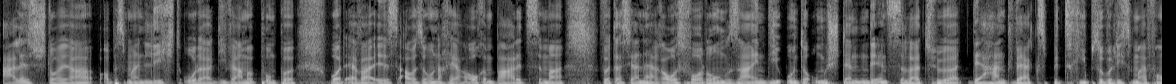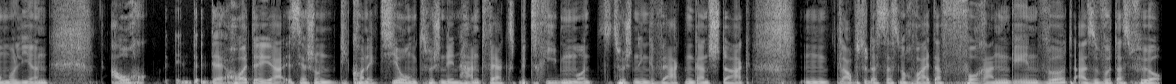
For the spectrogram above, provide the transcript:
alles steuere, ob es mein Licht oder die Wärmepumpe, whatever ist, also nachher auch im Badezimmer, wird das ja eine Herausforderung sein, die unter Umständen der Installateur, der Handwerksbetrieb, so will ich es mal formulieren, auch der, heute ja ist ja schon die Konnektierung zwischen den Handwerksbetrieben und zwischen den Gewerken ganz stark. Hm, glaubst du, dass das noch weiter vorangehen wird? Also wird das für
